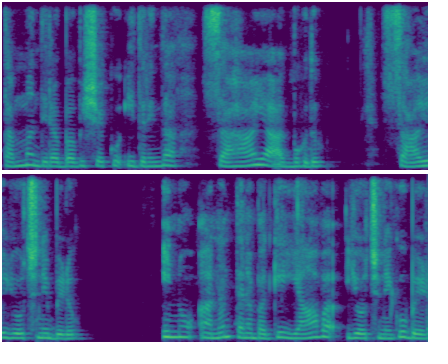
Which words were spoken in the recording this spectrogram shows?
ತಮ್ಮಂದಿರ ಭವಿಷ್ಯಕ್ಕೂ ಇದರಿಂದ ಸಹಾಯ ಆಗಬಹುದು. ಸಾಯೋ ಯೋಚನೆ ಬಿಡು. ಇನ್ನು ಅನಂತನ ಬಗ್ಗೆ ಯಾವ ಯೋಚನೆಗೂ ಬೇಡ.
